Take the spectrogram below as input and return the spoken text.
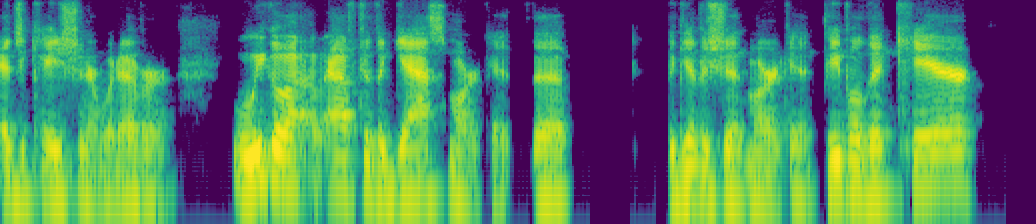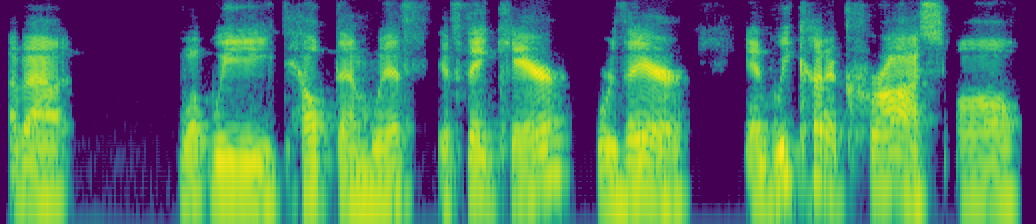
education or whatever. We go after the gas market, the the give a shit market, people that care about what we help them with. If they care, we're there. And we cut across all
